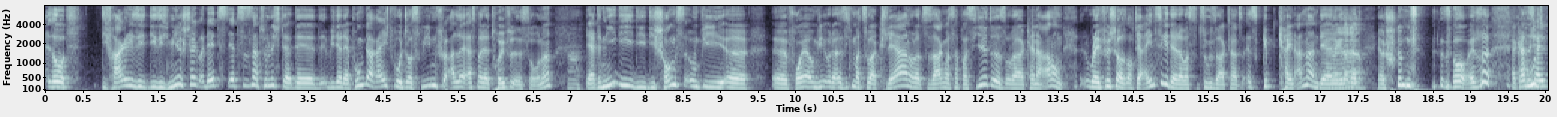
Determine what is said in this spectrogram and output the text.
also die Frage, die sich, die sich mir stellt, weil jetzt, jetzt ist natürlich der, der, der, wieder der Punkt erreicht, wo Joss Whedon für alle erstmal der Teufel ist, so, ne? Ah. Der hatte nie die, die, die Chance, irgendwie äh, äh, vorher irgendwie oder sich mal zu erklären oder zu sagen, was da passiert ist oder keine Ahnung. Ray Fisher ist auch der Einzige, der da was dazu gesagt hat. Es gibt keinen anderen, der, der Ja, gesagt hat, ja, stimmt. so, weißt du? Er kann Gut, sich halt.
